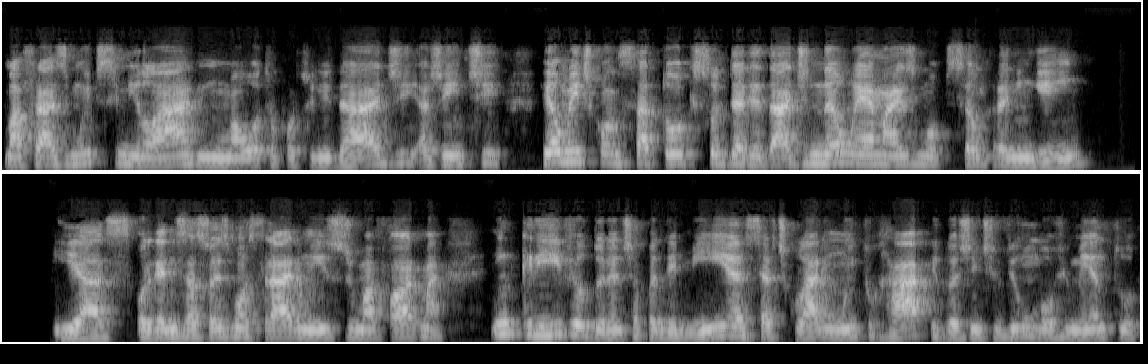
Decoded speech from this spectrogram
uma frase muito similar em uma outra oportunidade. A gente realmente constatou que solidariedade não é mais uma opção para ninguém. E as organizações mostraram isso de uma forma incrível durante a pandemia, se articularam muito rápido, a gente viu um movimento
